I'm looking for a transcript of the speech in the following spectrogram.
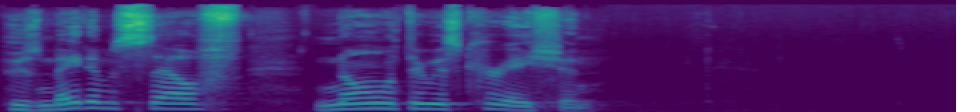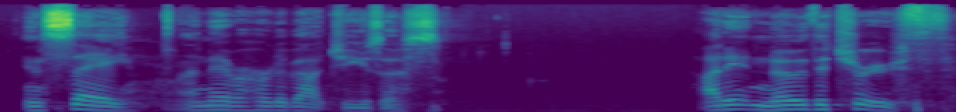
who's made himself known through his creation, and say, I never heard about Jesus. I didn't know the truth.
